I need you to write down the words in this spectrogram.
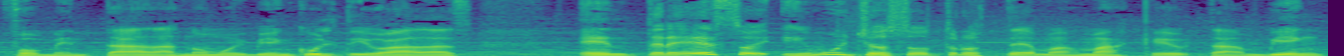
fomentadas, no muy bien cultivadas. Entre eso y muchos otros temas más que también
